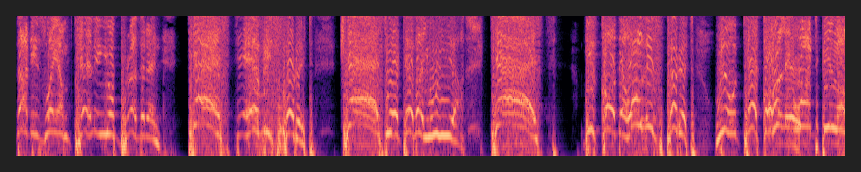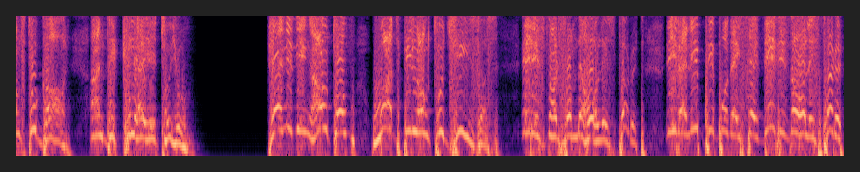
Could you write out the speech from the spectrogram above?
That is why I'm telling you, brethren, test every spirit. Test whatever you hear. Test. Because the Holy Spirit will take only what belongs to God and declare it to you. Anything out of what belongs to Jesus it is not from the Holy Spirit. Even if people they say this is the Holy Spirit,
